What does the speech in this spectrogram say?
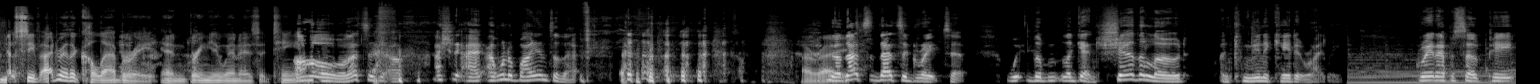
no, Steve. I'd rather collaborate and bring you in as a team. Oh, that's a, uh, actually I, I want to buy into that. All right. No, that's that's a great tip. We, the, again, share the load and communicate it rightly. Great episode, Pete,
